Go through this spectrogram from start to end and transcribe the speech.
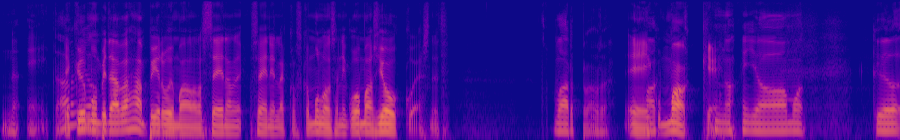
no ei Ja tarvi kyllä mun pitää vähän piruimaalla seinälle, seinille, koska mulla on se niinku omassa joukkueessa nyt. Wardbrowser. Ei, Mak- kun Makke. No joo, mutta kyllä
